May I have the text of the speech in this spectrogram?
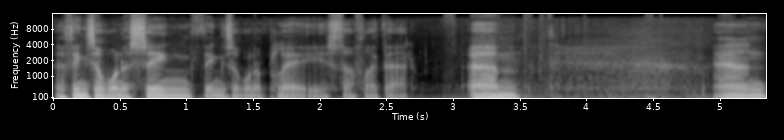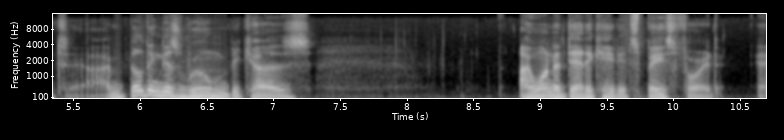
the things I want to sing, things I want to play, stuff like that. Um, and I'm building this room because I want a dedicated space for it. Uh,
